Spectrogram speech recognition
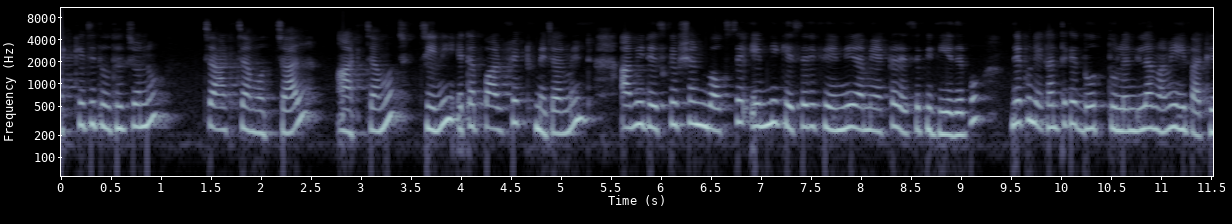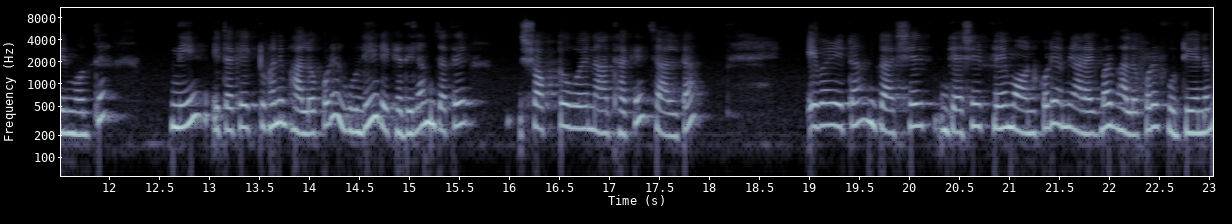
এক কেজি দুধের জন্য চার চামচ চাল, আট চামচ চিনি। এটা পারফেক্ট মেজারমেন্ট আমি ডেসক্রিপশন বক্সে এমনি কেসারি ফেরনির আমি একটা রেসিপি দিয়ে দেবো। দেখুন, এখান থেকে দুধ তুলে নিলাম আমি এই বাটির মধ্যে। নিয়ে এটাকে একটুখানি ভালো করে গুলিয়ে রেখে দিলাম যাতে শক্ত হয়ে না থাকে চালটা। এবার এটা গ্যাসের গ্যাসের ফ্লেম অন করে আমি আরেকবার ভালো করে ফুটিয়ে নেব।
